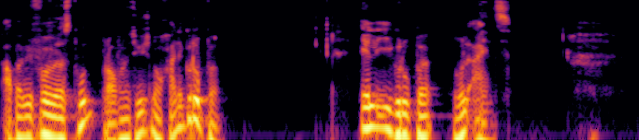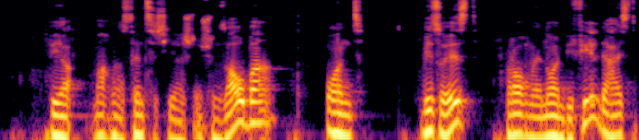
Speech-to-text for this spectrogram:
Aber bevor wir das tun, brauchen wir natürlich noch eine Gruppe. LI-Gruppe 01. Wir machen das Fenster hier schön sauber und wie so ist, brauchen wir einen neuen Befehl, der heißt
